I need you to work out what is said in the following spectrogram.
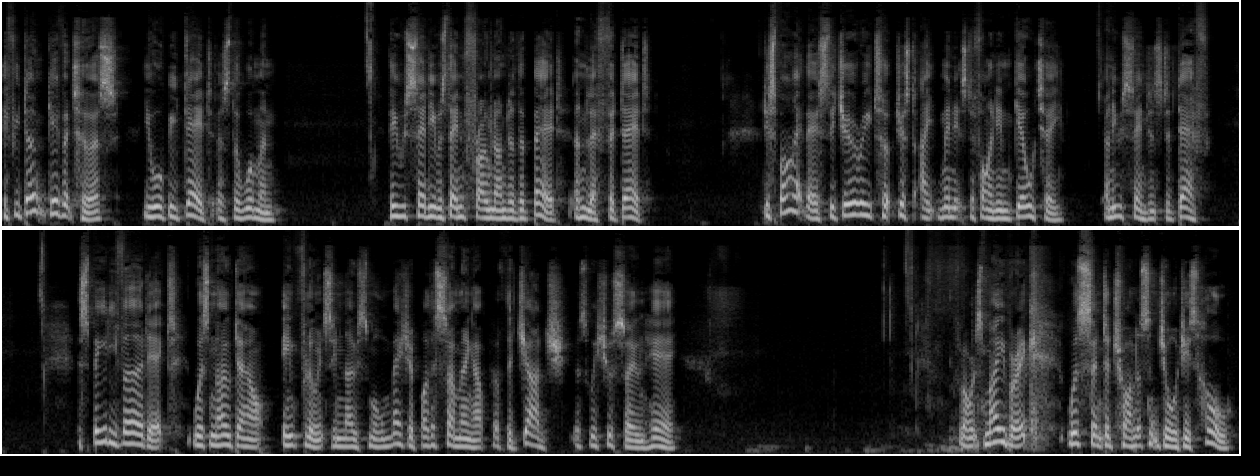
If you don't give it to us, you will be dead as the woman. He was said he was then thrown under the bed and left for dead. Despite this, the jury took just eight minutes to find him guilty, and he was sentenced to death. The speedy verdict was no doubt influenced in no small measure by the summing up of the judge, as we shall soon hear. Florence Maybrick was sent to trial at St George's Hall.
